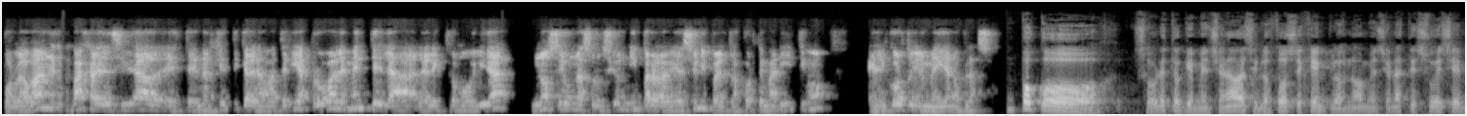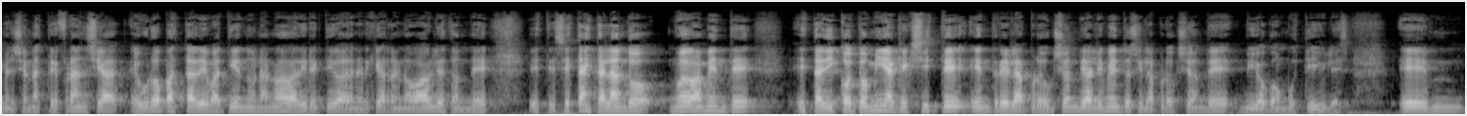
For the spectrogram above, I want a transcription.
por la baja densidad este, energética de las baterías, probablemente la, electromovilidad no sea una solución ni para la aviación ni para el transporte marítimo en el corto y en el mediano plazo. Un poco sobre esto que mencionabas y los dos ejemplos, ¿no? Mencionaste Suecia y mencionaste Francia. Europa está debatiendo una nueva directiva de energías renovables donde este, se está instalando nuevamente esta dicotomía que existe entre la producción de alimentos y la producción de biocombustibles. Em,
